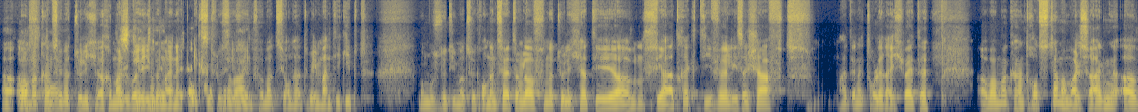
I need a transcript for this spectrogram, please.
äh, Aber man kann sich natürlich auch einmal überlegen, wenn man eine exklusive Information hat, wem man die gibt. Man muss nicht immer zur Kronenzeitung laufen. Natürlich hat die äh, sehr attraktive Leserschaft, hat eine tolle Reichweite. Aber man kann trotzdem einmal sagen, äh,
